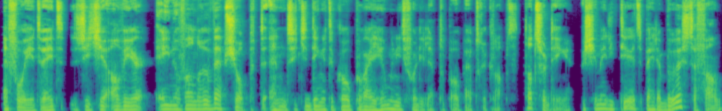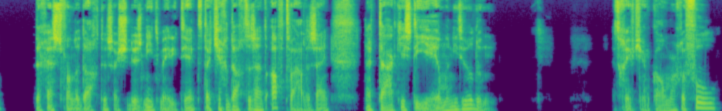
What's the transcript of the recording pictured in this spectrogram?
En voor je het weet, zit je alweer een of andere webshop en zit je dingen te kopen waar je helemaal niet voor die laptop open hebt geklapt. Dat soort dingen. Als je mediteert, ben je er bewust van, de rest van de dag dus, als je dus niet mediteert, dat je gedachten aan het afdwalen zijn naar taakjes die je helemaal niet wil doen. Het geeft je een kalmer gevoel,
